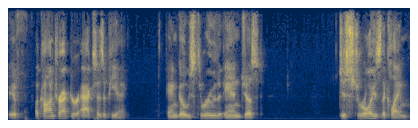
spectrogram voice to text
if a contractor acts as a pa and goes through the, and just destroys the claim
